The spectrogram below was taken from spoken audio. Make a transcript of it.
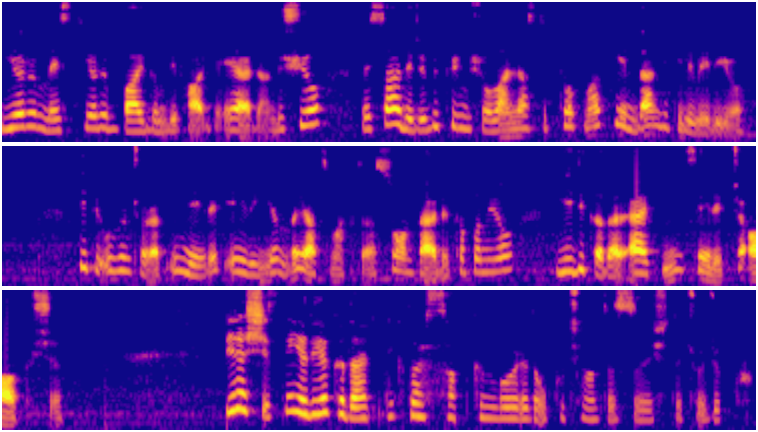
yarı mest, yarı baygın bir halde eğerden düşüyor ve sadece bükülmüş olan lastik tokmak yeniden dikili veriyor. Pipi uzun çorap inleyerek eğrinin yanında yatmakta. Son perde kapanıyor. Yedi kadar erkeğin seyrekçe alkışı. Bir şişesini yarıya kadar ne kadar sapkın bu arada okul çantası işte çocuk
